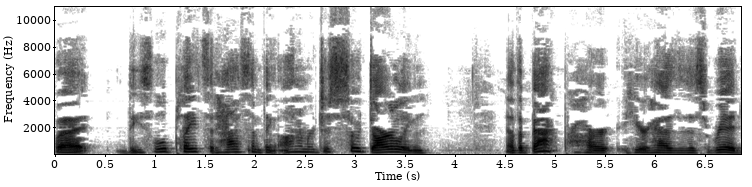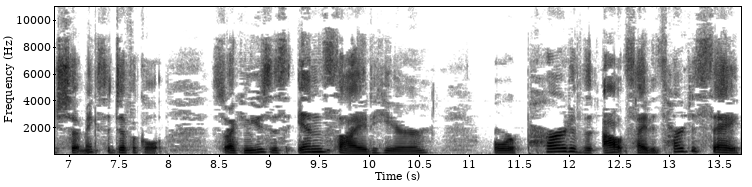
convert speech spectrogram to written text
But these little plates that have something on them are just so darling. Now the back part here has this ridge, so it makes it difficult. So I can use this inside here or part of the outside. It's hard to say.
